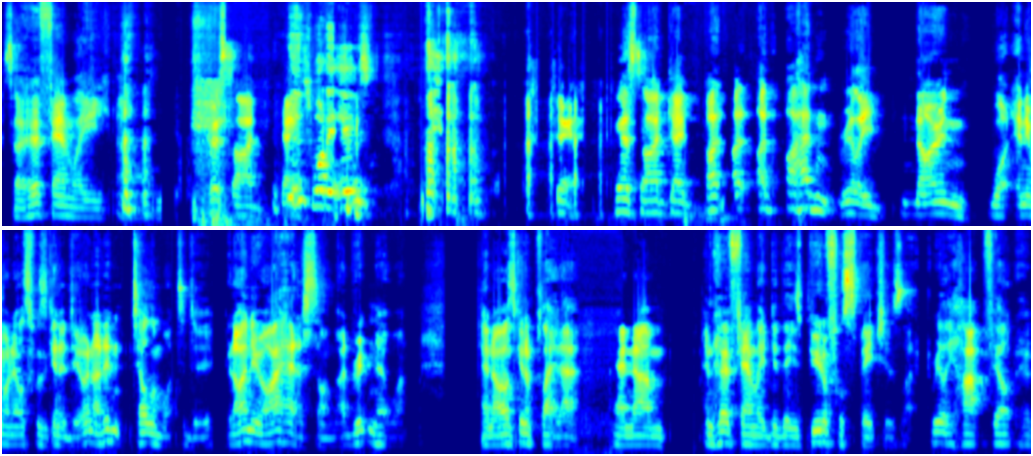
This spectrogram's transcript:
so her family, um, her side, gave Here's what it is. yeah, her side gave. I, I, I, I hadn't really known what anyone else was going to do, and I didn't tell them what to do. But I knew I had a song. I'd written her one, and I was going to play that. And um, and her family did these beautiful speeches, like really heartfelt. Her,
